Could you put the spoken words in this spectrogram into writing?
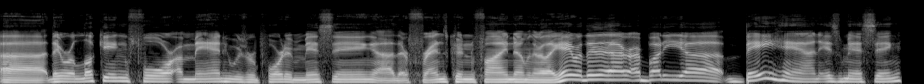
Uh, they were looking for a man who was reported missing. Uh, their friends couldn't find him, and they're like, "Hey, our, our buddy uh, Beyhan is missing."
